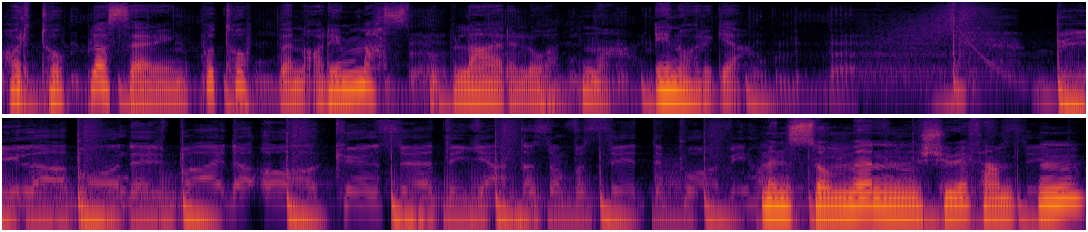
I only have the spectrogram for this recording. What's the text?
har topplassering på toppen av de mest populære låtene i Norge. Men sommeren 2015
